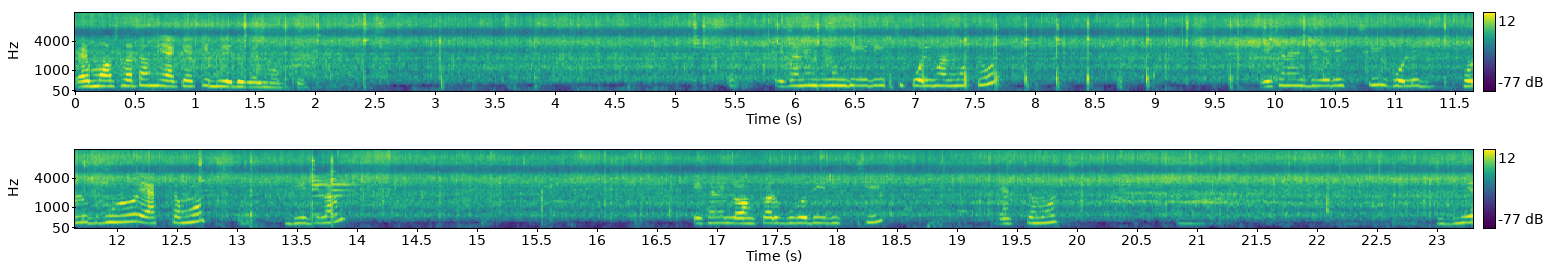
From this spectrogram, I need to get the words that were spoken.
এবার মশলাটা আমি একে একে দিয়ে দেবো এর মধ্যে। এখানে নুন দিয়ে দিচ্ছি পরিমাণ মতো। এখানে দিয়ে দিচ্ছি হলুদ হলুদ গুঁড়ো এক চামচ দিয়ে দিলাম। এখানে লঙ্কার গুঁড়ো দিয়ে দিচ্ছি এক চামচ। দিয়ে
